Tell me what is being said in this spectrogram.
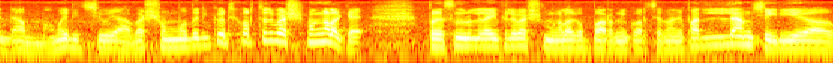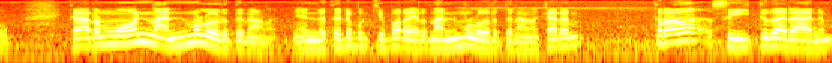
എന്റെ അമ്മ മരിച്ചു പോയി ആ വിഷമം മുതൽ എനിക്ക് കുറച്ച് വിഷമങ്ങളൊക്കെ പേഴ്സണൽ ലൈഫിലെ വിഷമങ്ങളൊക്കെ പറഞ്ഞു കുറച്ച് പറഞ്ഞു അപ്പോൾ എല്ലാം ശരിയാകും. കാരണം മോൻ നന്മ നന്മയുള്ളൊരുത്തനാണ് ഞാൻ എന്നത്തെ പൊക്കി നന്മ നന്മയുള്ളൊരുത്തനാണ് കാരണം ഇത്ര സീറ്റ് തരാനും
